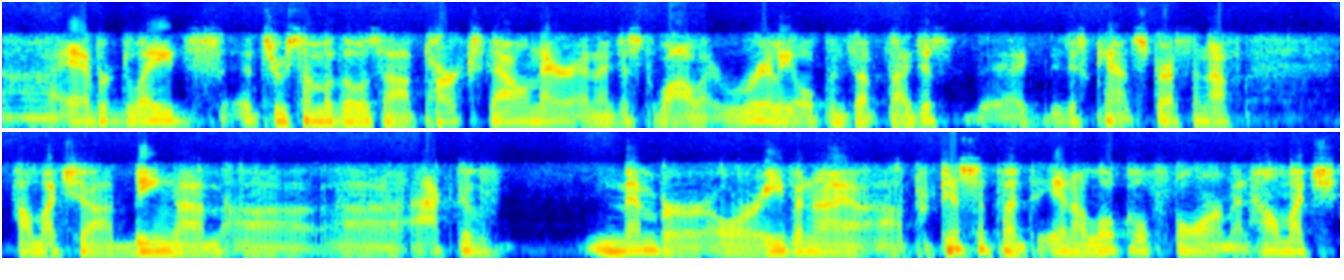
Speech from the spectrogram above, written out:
uh, Everglades, through some of those uh, parks down there. And I just wow, it really opens up. I just I just can't stress enough how much uh, being an uh, uh, active member or even a, a, participant in a local forum and how much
